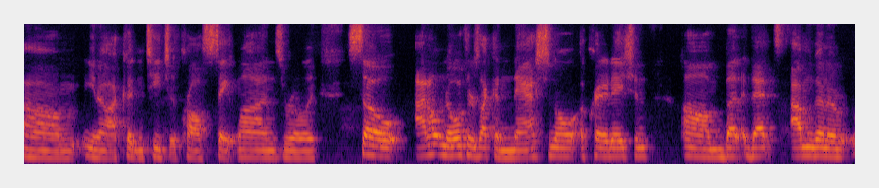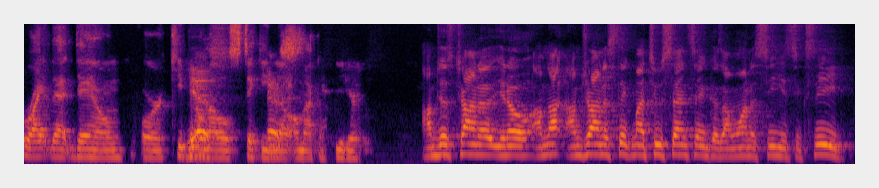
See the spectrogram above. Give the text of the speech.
um, you know I couldn't teach across state lines really. So I don't know if there's like a national accreditation. Um, but that's I'm gonna write that down or keep it yes. on my little sticky yes. note on my computer. I'm just trying to, you know, I'm not, I'm trying to stick my two cents in because I want to see you succeed.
